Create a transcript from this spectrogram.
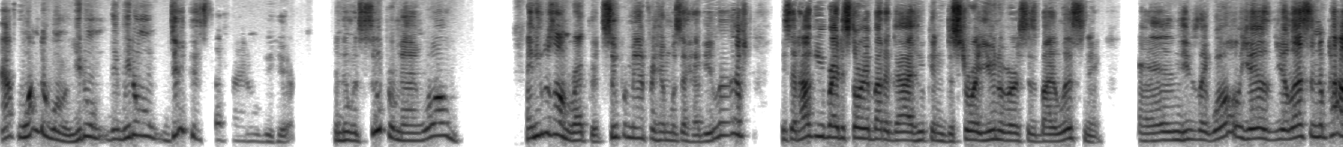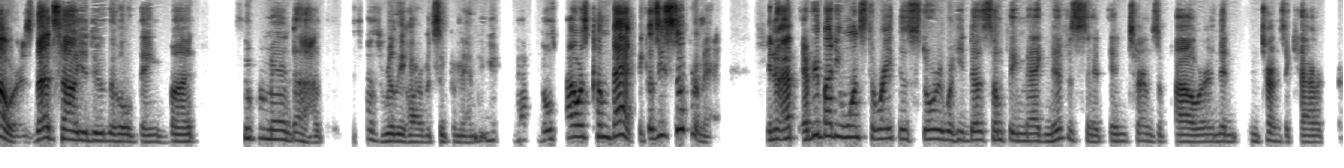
That's Wonder Woman. You don't. We don't dig this stuff right over here. And then with Superman, well, and he was on record. Superman for him was a heavy lift. He said, "How can you write a story about a guy who can destroy universes by listening?" And he was like, "Well, you're you're less the powers. That's how you do the whole thing." But Superman, uh, it was really hard with Superman. Those powers come back because he's Superman. You know, everybody wants to write this story where he does something magnificent in terms of power and then in terms of character.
